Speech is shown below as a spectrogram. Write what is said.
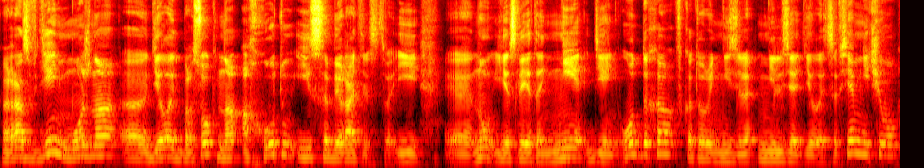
Раз в день можно э, делать бросок на охоту и собирательство. И, э, ну, если это не день отдыха, в который нельзя, нельзя делать совсем ничего,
